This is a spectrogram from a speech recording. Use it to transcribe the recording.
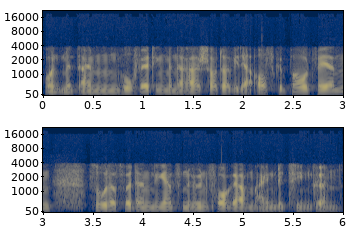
und mit einem hochwertigen Mineralschauter wieder aufgebaut werden, so dass wir dann die ganzen Höhenvorgaben einbeziehen können.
